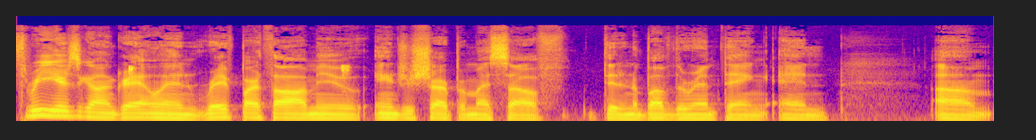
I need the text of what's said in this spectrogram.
three years ago on Grantland, Rafe Bartholomew, Andrew Sharp, and myself did an above the rim thing, and um,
